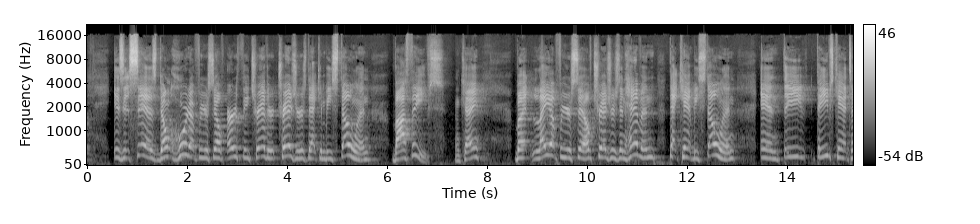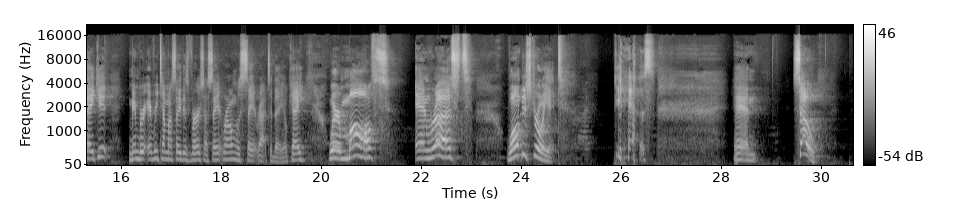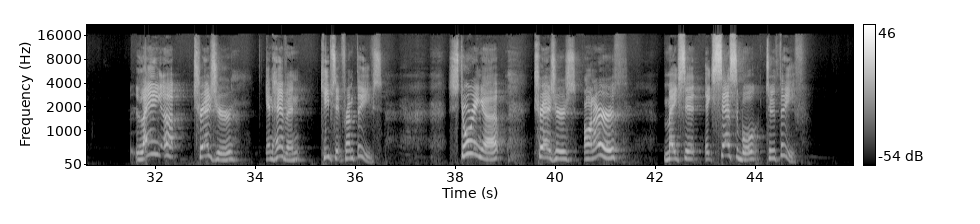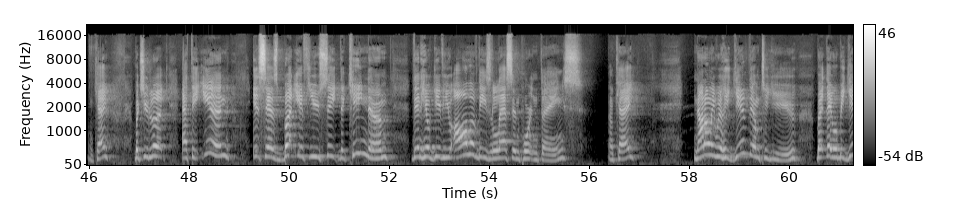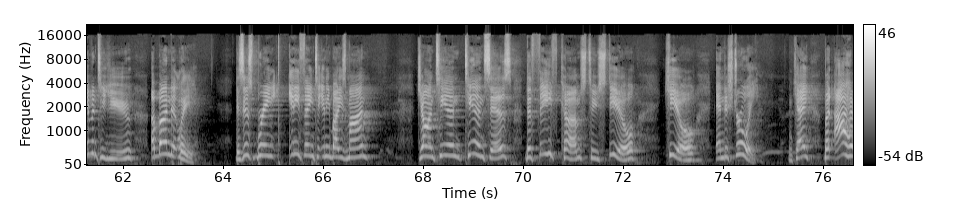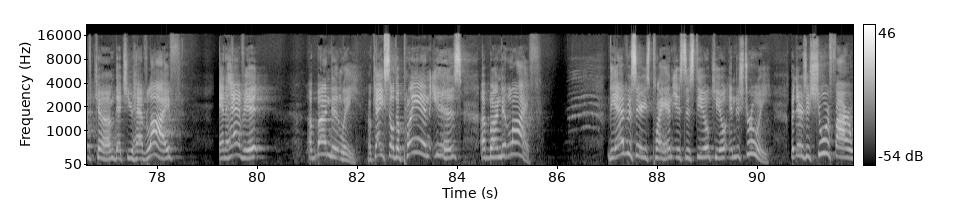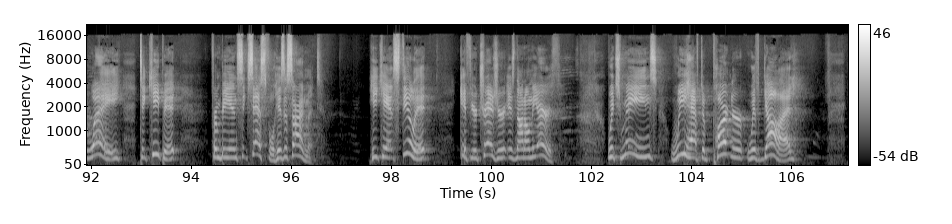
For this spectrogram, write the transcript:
is it says, Don't hoard up for yourself earthly tre- treasures that can be stolen by thieves. Okay? But lay up for yourself treasures in heaven that can't be stolen and thieves, thieves can't take it. Remember, every time I say this verse, I say it wrong. Let's say it right today, okay? Where moths and rust won't destroy it. Yes. And so, laying up treasure in heaven keeps it from thieves. Storing up treasures on earth makes it accessible to thief. Okay? But you look at the end, it says, But if you seek the kingdom, then he'll give you all of these less important things. Okay? Not only will he give them to you, but they will be given to you abundantly. Does this bring anything to anybody's mind? John 10 10 says, The thief comes to steal, kill, and destroy. Okay? But I have come that you have life and have it abundantly. Okay? So the plan is abundant life. The adversary's plan is to steal, kill, and destroy. But there's a surefire way to keep it from being successful, his assignment. He can't steal it if your treasure is not on the earth, which means we have to partner with God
